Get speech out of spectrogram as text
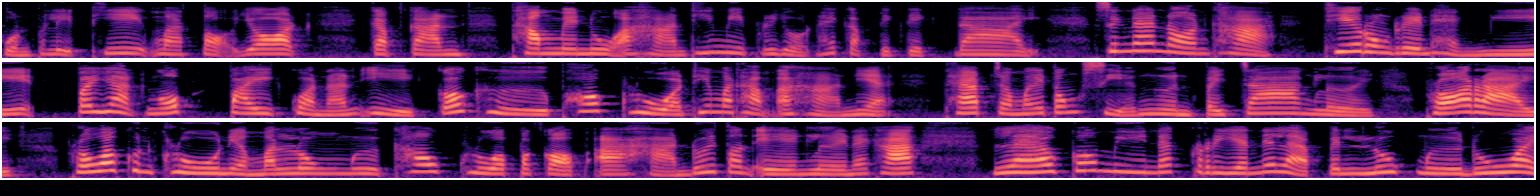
ผลผลิตที่มาต่อยอด กับการทำเมนูอาหารที่มีประโยชน์ให้กับเด็กๆได้ ซึ่งแน่นอนค่ะ ที่โรงเรียนแห่งนี้ประหยัดงบไปกว่านั้นอีกก็คือพ่อครัวที่มาทำอาหารเนี่ยแทบจะไม่ต้องเสียเงินไปจ้างเลย เพราะอะไร เพราะว่าคุณครูเนี่ยมาลงมือเข้าครัวประกอบอาหารด้วยตนเองเลยนะคะ แล้วก็มีนักเรียนนี่แหละเป็นลูกมือด้วย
